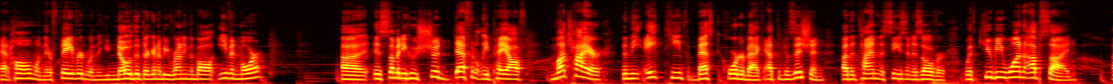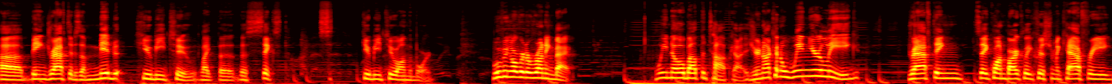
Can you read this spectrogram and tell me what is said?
at home when they're favored, when you know that they're going to be running the ball even more, uh, is somebody who should definitely pay off much higher than the 18th best quarterback at the position by the time the season is over, with QB1 upside uh, being drafted as a mid QB2, like the, the sixth QB2 on the board. Moving over to running back we know about the top guys. You're not going to win your league drafting Saquon Barkley, Christian McCaffrey,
